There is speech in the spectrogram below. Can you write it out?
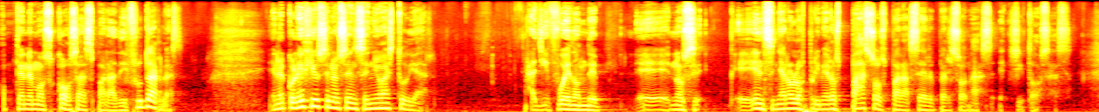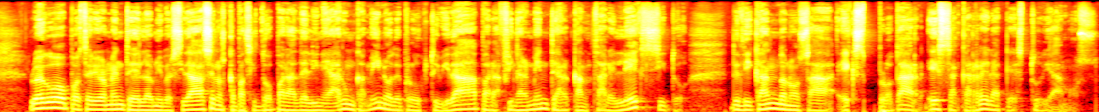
obtenemos cosas para disfrutarlas. En el colegio se nos enseñó a estudiar. Allí fue donde eh, nos enseñaron los primeros pasos para ser personas exitosas. Luego, posteriormente, en la universidad se nos capacitó para delinear un camino de productividad para finalmente alcanzar el éxito, dedicándonos a explotar esa carrera que estudiamos.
